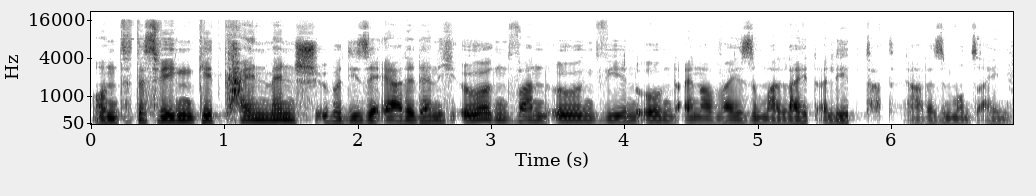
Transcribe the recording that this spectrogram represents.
Und deswegen geht kein Mensch über diese Erde, der nicht irgendwann irgendwie in irgendeiner Weise mal Leid erlebt hat. Ja, da sind wir uns einig.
